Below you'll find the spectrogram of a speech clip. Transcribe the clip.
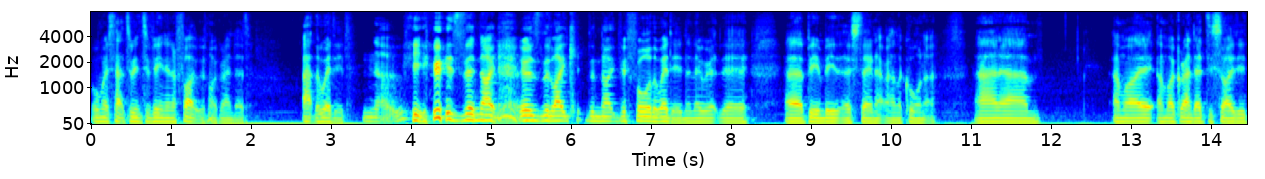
almost had to intervene in a fight with my granddad at the wedding? No. It was the night. No. It was the like the night before the wedding, and they were at the uh, B and B that they're staying at around the corner, and um, and my and my granddad decided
